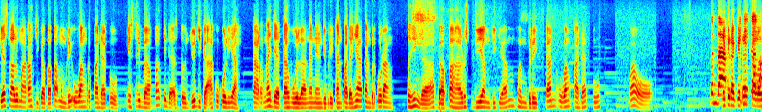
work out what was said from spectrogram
Dia selalu marah jika bapak memberi uang kepadaku. Istri bapak tidak setuju jika aku kuliah karena jatah bulanan yang diberikan padanya akan berkurang. Sehingga bapak harus diam-diam memberikan uang padaku. Wow, Bentar. ini kira-kira ini kalau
